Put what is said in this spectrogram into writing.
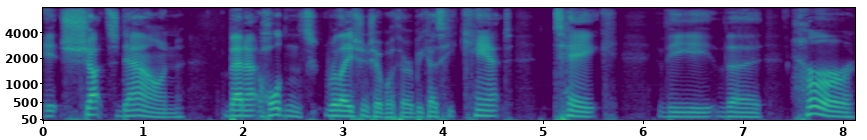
it shuts down Ben Holden's relationship with her because he can't take the the her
